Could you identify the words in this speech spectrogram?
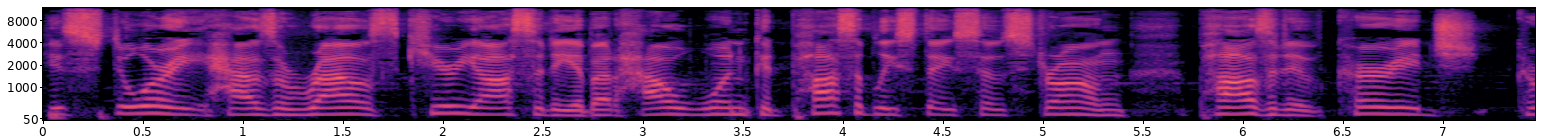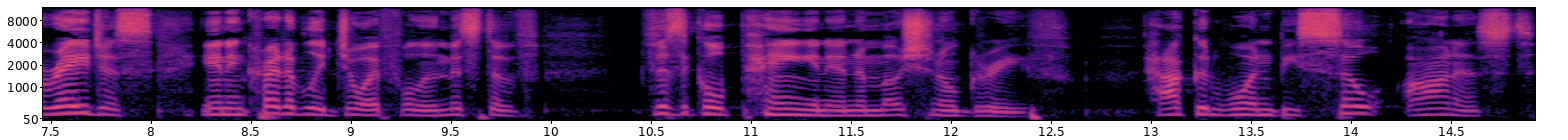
His story has aroused curiosity about how one could possibly stay so strong, positive, courage, courageous, and incredibly joyful in the midst of physical pain and emotional grief. How could one be so honest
